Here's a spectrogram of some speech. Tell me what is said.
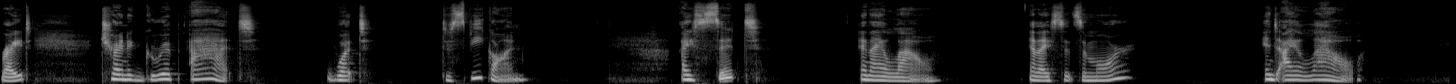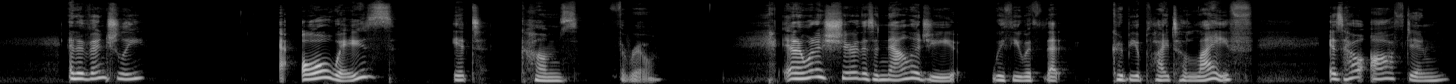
right? Trying to grip at what to speak on, I sit and I allow. And I sit some more and I allow. And eventually, always, it comes through. And I want to share this analogy with you with that could be applied to life is how often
